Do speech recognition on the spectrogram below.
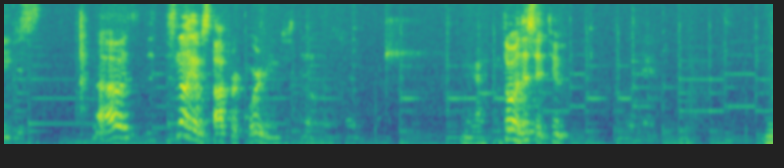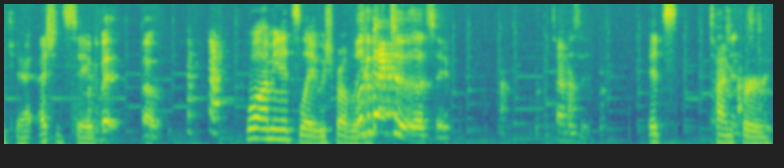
you just No, it's, it's not like I'm stopped recording. Just Okay. I'm throwing this in too. okay. Okay, I should save. Welcome back. Oh, Well, I mean, it's late. We should probably. welcome back to it. Let's save. What time is it? It's time for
